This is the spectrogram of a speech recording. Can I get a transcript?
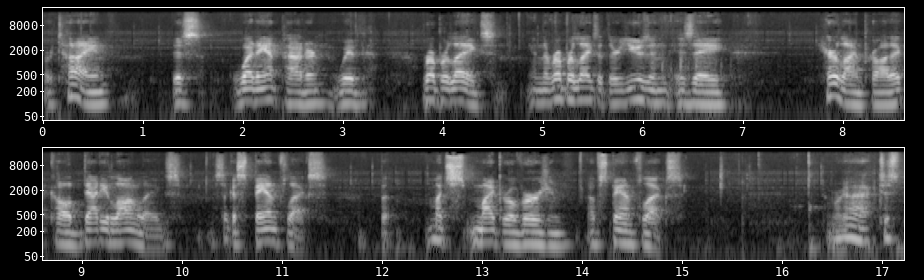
were tying this wet ant pattern with rubber legs. And the rubber legs that they're using is a Hareline product called Daddy Long Legs. It's like a Spanflex much micro version of Spanflex. And we're gonna just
